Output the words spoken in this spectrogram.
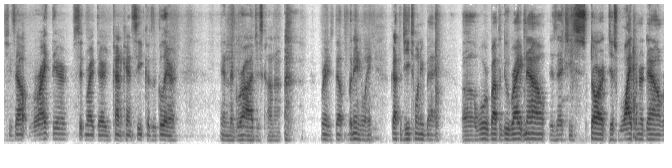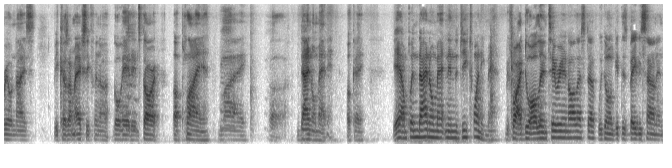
She's out right there, sitting right there. You kind of can't see because of glare. And the garage is kind of raised up. But anyway, got the G20 back. Uh, what we're about to do right now is actually start just wiping her down real nice because I'm actually gonna go ahead and start applying my uh, Dynomatting. Okay yeah, I'm putting Dynomatting in the G20, man. Before I do all the interior and all that stuff, we're gonna get this baby sounding,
